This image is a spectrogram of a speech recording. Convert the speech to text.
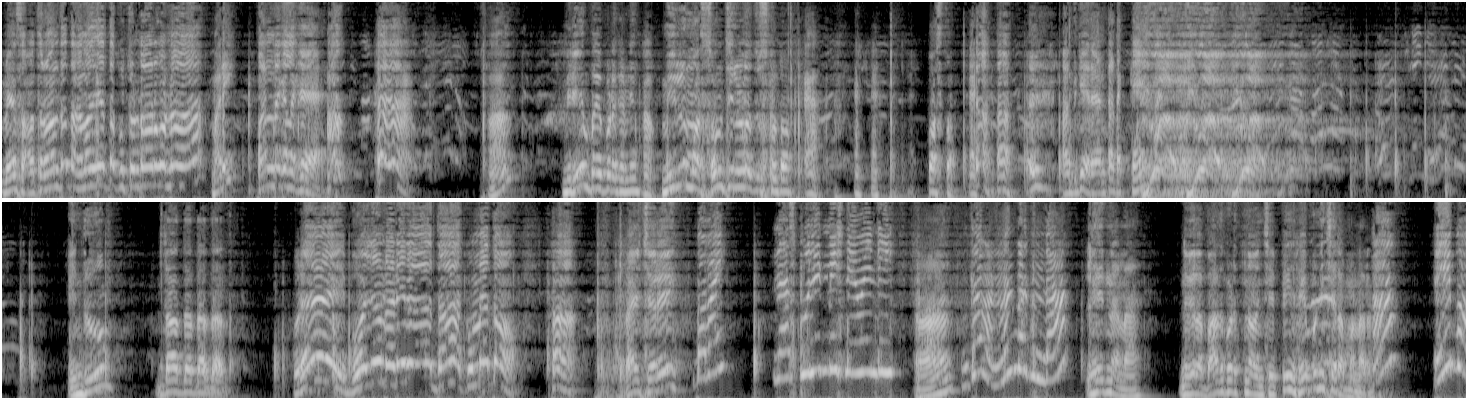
మేము సంవత్సరం అంతా తన చేత కూర్చుంటాం అనుకుంటున్నావా? మరి? పండగలకే. మీరేం భయపడకండి. మీ ఇల్లు మా సొంత ఇల్లులో చూసుకుంటాం. వస్తాం. అందుకే రెంటడక్కే ఇందు దా దా దా దా ఒరేయ్ భోజనం రెడీరా దా కుమ్మేద్దాం. హా. రాయ్ చెరీ బాబాయ్ నా స్కూల్ అడ్మిషన్ ఏమైంది? ఇంకా వన్ మంత్ పడుతుందా? లేదు నాన్న. నువ్వు ఇలా బాధపడుతున్నావు అని చెప్పి రేపు నుంచి రమ్మన్నారు? రేపా?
